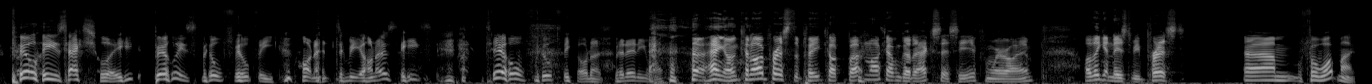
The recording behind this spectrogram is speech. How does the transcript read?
Bill is actually Bill is still filthy on it. To be honest, he's still filthy on it. But anyway, Hang on, can I press the peacock button? Like I haven't got access here from where I am. I think it needs to be pressed. um, for what, mate?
